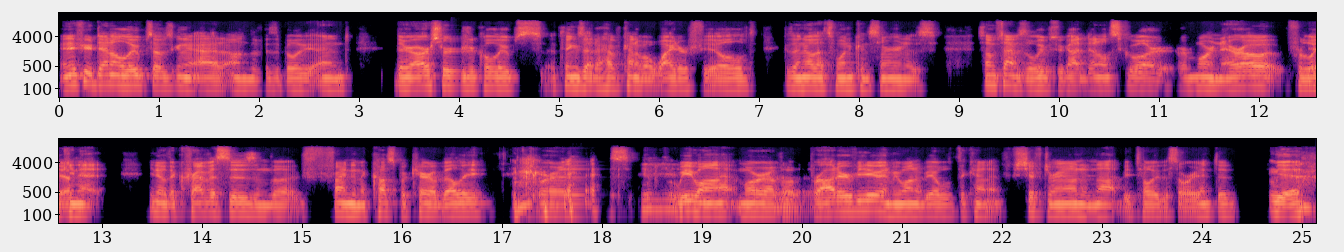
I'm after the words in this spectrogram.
and if you're dental loupes, I was going to add on the visibility end. There are surgical loupes things that have kind of a wider field, because I know that's one concern is sometimes the loupes we got in dental school are, are more narrow for looking yeah. at you know the crevices and the finding the cusp of Carabelli whereas we want more of a broader view and we want to be able to kind of shift around and not be totally disoriented yeah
